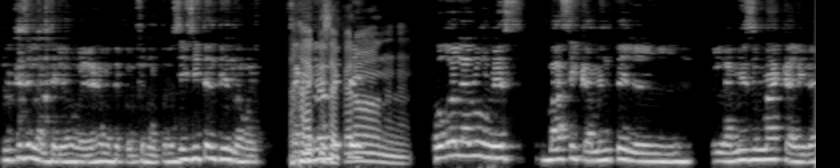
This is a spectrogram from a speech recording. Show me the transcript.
Creo que es el anterior, güey, déjame te confirmo, pero sí, sí te entiendo, güey. Ajá, que sacaron... Todo el álbum es básicamente la misma calidad,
